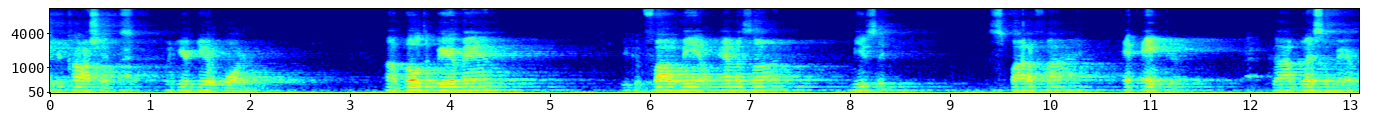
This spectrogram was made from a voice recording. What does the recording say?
precautions when you're near water. Uh, I'm Mo the Beer Man. You can follow me on Amazon Music, Spotify, and Anchor. God bless America.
